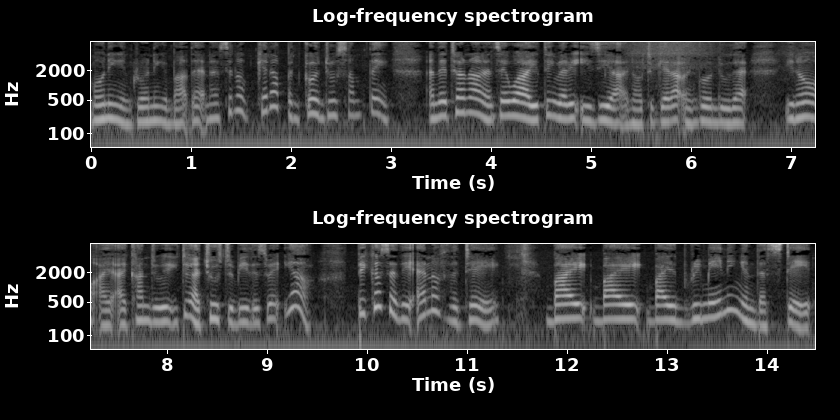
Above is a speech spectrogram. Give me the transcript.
moaning and groaning about that. And I said, "No, get up and go and do something." And they turn around and say, "Wow, you think very easy, uh, you know, to get up and go and do that? You know, I I can't do it. You think I choose to be this way? Yeah, because at the end of the day, by by by remaining in the state,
